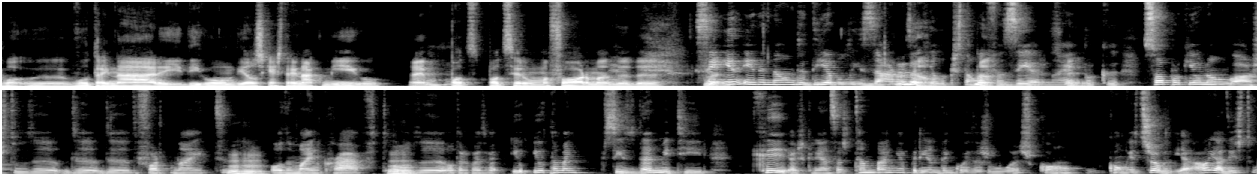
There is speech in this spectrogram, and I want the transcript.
vou, vou, treinar e digo a um deles queres treinar comigo. É? Uhum. Pode, pode ser uma forma é. de, de Sim, é? e, de não de diabolizarmos não, aquilo que estão não. a fazer, não é? Sim. Porque só porque eu não gosto de, de, de, de Fortnite uhum. ou de Minecraft uhum. ou de outra coisa, eu, eu também preciso de admitir que as crianças também aprendem coisas boas com, com estes jogos. E, aliás, isto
